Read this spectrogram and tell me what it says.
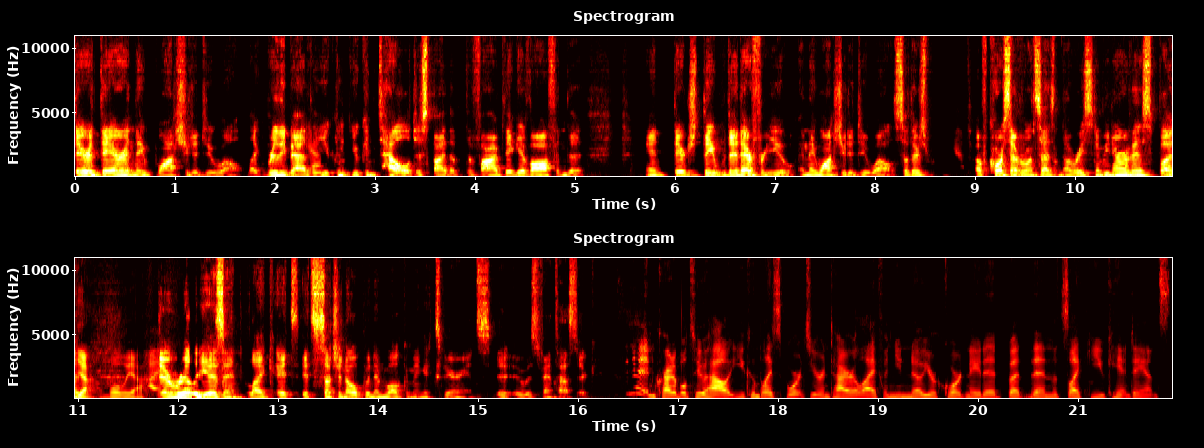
they're there and they want you to do well like really badly Yeah. you can you can tell just by the, the vibe they give off and the and they're just they, they're there for you and they want you to do well so there's of course everyone says no reason to be nervous but yeah. Well, yeah. There really isn't like it's it's such an open and welcoming experience it, it was fantastic Isn't it incredible too how you can play sports your entire life and you know you're coordinated, but then it's like you can't dance.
